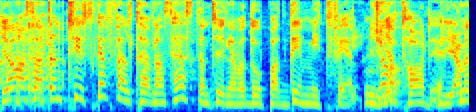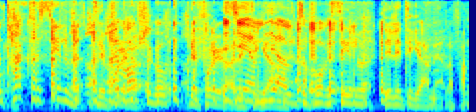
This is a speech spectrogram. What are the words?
Ja, så att den tyska fälttävlanshästen tydligen var dopad, det är mitt fel. Jag tar det. Ja. Men tack för silvret. Det får du Varsågod. göra. Det får du göra I lite grann. gengäld så får vi silver. Det är lite grann i alla fall.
